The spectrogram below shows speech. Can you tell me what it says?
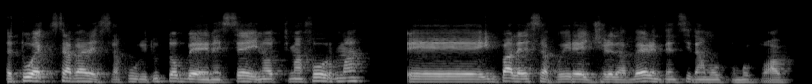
Se tu extra palestra curi tutto bene, sei in ottima forma e in palestra puoi reggere davvero intensità molto molto alte.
